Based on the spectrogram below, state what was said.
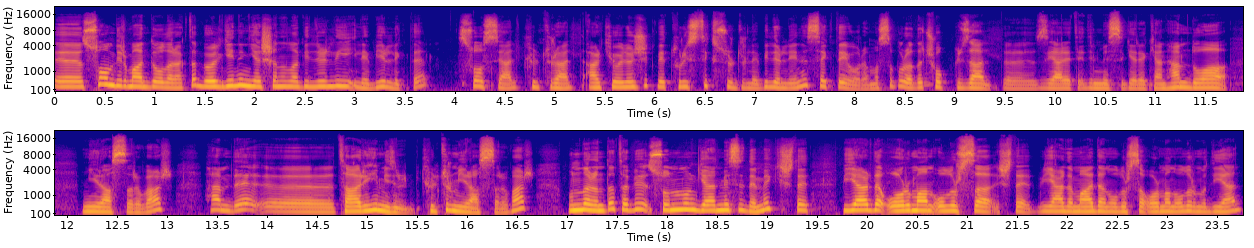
Ee, son bir madde olarak da bölgenin yaşanılabilirliği ile birlikte sosyal, kültürel, arkeolojik ve turistik sürdürülebilirliğinin sekteye uğraması. Burada çok güzel e, ziyaret edilmesi gereken hem doğa mirasları var hem de e, tarihi mir kültür mirasları var. Bunların da tabii sonunun gelmesi demek işte bir yerde orman olursa işte bir yerde maden olursa orman olur mu diyen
